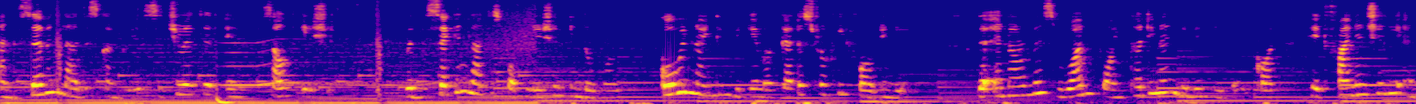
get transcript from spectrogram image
and the seventh largest country situated in South Asia. With the second largest population in the world, COVID 19 became a catastrophe for India. The enormous 1.39 million people got hit financially and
